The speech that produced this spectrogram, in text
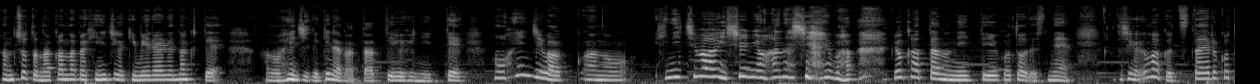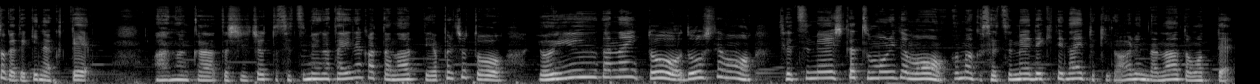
あのちょっとなかなか日にちが決められなくてあの返事できなかったっていうふうに言って、まあ、お返事はあの日にちは一緒にお話し合えば よかったのにっていうことをですね私がうまく伝えることができなくてあなんか私ちょっと説明が足りなかったなってやっぱりちょっと余裕がないとどうしても説明したつもりでもうまく説明できてない時があるんだなと思って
